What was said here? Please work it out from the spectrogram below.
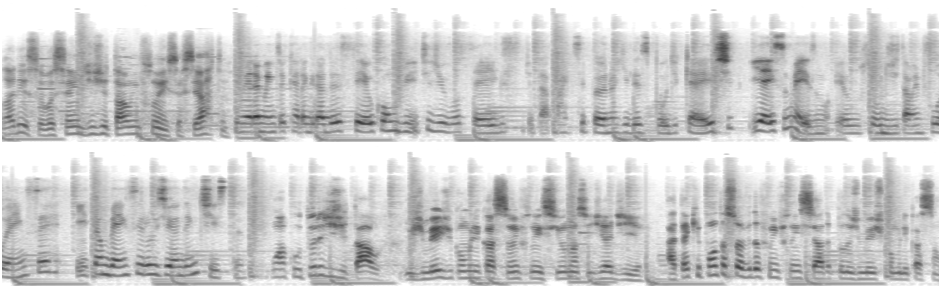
Larissa, você é em digital influencer, certo? Primeiramente, eu quero agradecer o convite de vocês de estar participando aqui desse podcast. E é isso mesmo, eu sou digital influencer e também cirurgiã dentista. Com a cultura digital, os meios de comunicação influenciam o nosso dia a dia. Até que ponto a sua vida foi influenciada pelos meios de comunicação?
